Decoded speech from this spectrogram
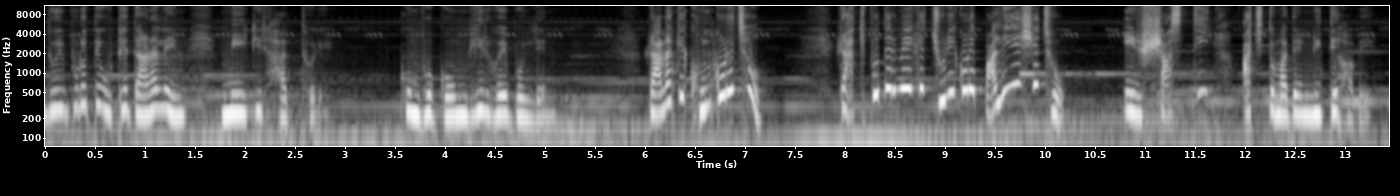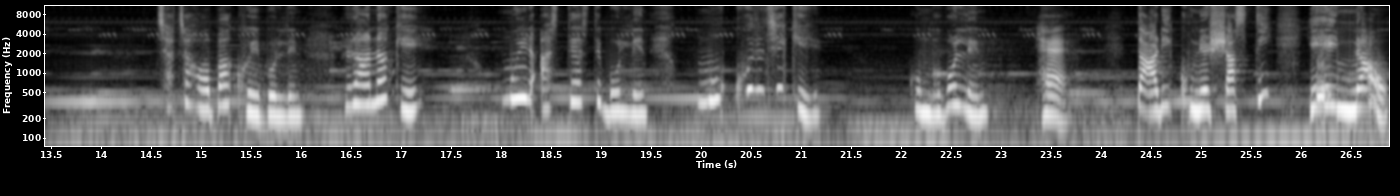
দুই বুড়োতে উঠে দাঁড়ালেন মেয়েটির হাত ধরে। কুম্ভ গম্ভীর হয়ে বললেন, রানাকে খুন করেছ? রাজপুতের মেয়েকে চুরি করে পালিয়ে এসেছ? এর শাস্তি আজ তোমাদের নিতে হবে। চাচা অবাক হয়ে বললেন রানাকে মুইর আস্তে আস্তে বললেন মুকুলজিকে কুম্ভ বললেন হ্যাঁ তারই খুনের শাস্তি এই নাও।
